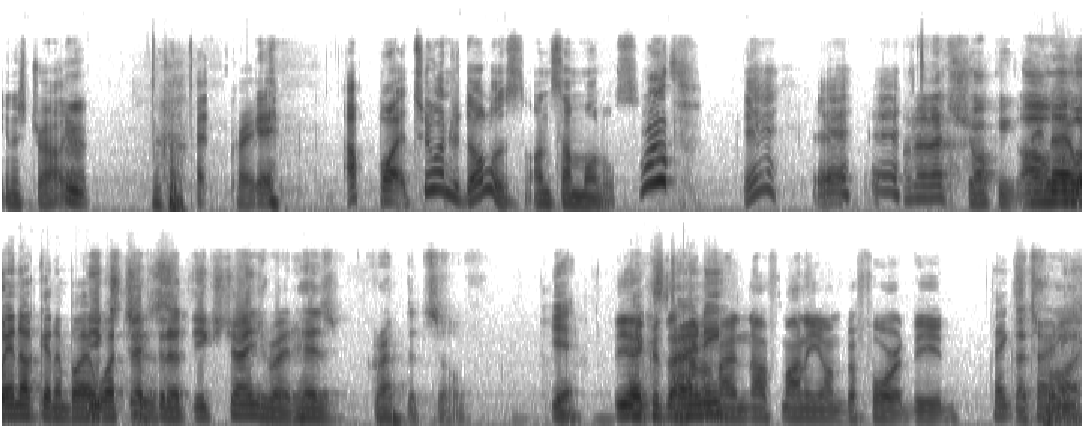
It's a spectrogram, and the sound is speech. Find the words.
in Australia. Great. Yeah, up by $200 on some models. What? Yeah, yeah, yeah. Oh no, that's shocking. I Oh, know well, we're look, not going to buy the watches. it. Uh, the exchange rate has crapped itself. Yeah. Yeah, because they haven't Tony. made enough money on before it did. Thanks, That's Tony.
